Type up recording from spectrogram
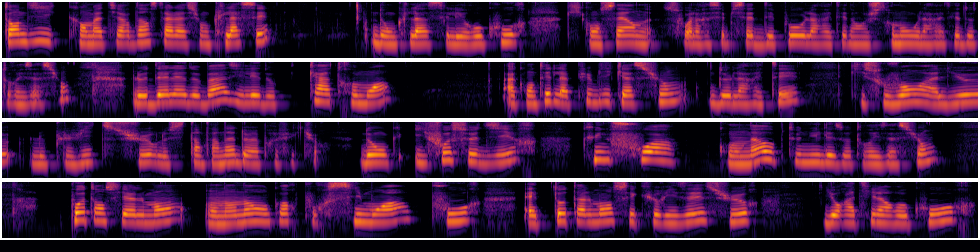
Tandis qu'en matière d'installation classée, donc là, c'est les recours qui concernent soit le récépissé de dépôt, l'arrêté d'enregistrement ou l'arrêté d'autorisation. Le délai de base, il est de 4 mois à compter de la publication de l'arrêté, qui souvent a lieu le plus vite sur le site internet de la préfecture. Donc il faut se dire qu'une fois qu'on a obtenu les autorisations, potentiellement, on en a encore pour six mois pour être totalement sécurisé sur y aura-t-il un recours?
